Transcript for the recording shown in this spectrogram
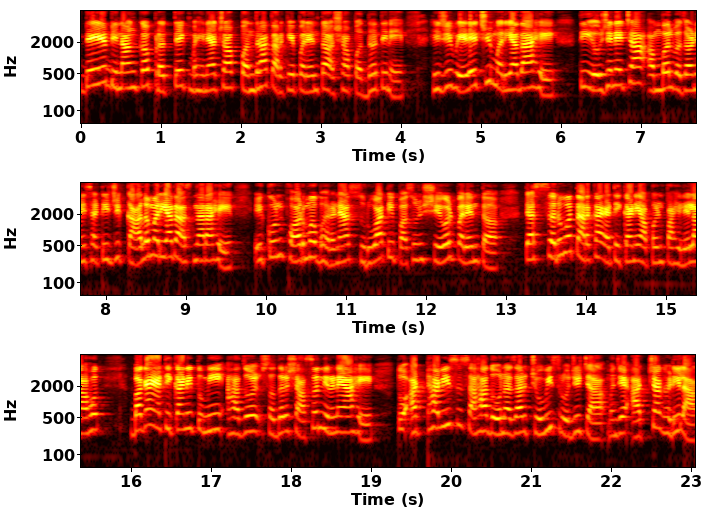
देय दिनांक प्रत्येक महिन्याच्या पंधरा तारखेपर्यंत अशा पद्धतीने ही जी वेळेची मर्यादा आहे ती योजनेच्या अंमलबजावणीसाठी जी कालमर्यादा असणार आहे एकूण फॉर्म भरण्यास सुरुवातीपासून शेवटपर्यंत त्या सर्व तारखा या ठिकाणी आपण पाहिलेला आहोत. बघा या ठिकाणी तुम्ही हा जो सदर शासन निर्णय आहे तो अठ्ठावीस सहा दोन हजार चोवीस रोजीच्या म्हणजे आजच्या घडीला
